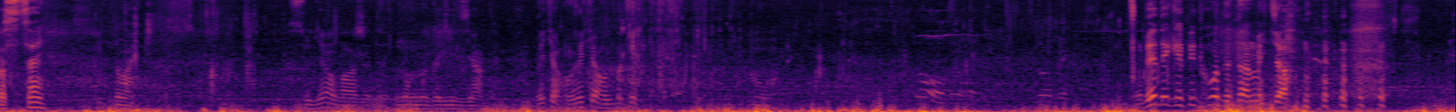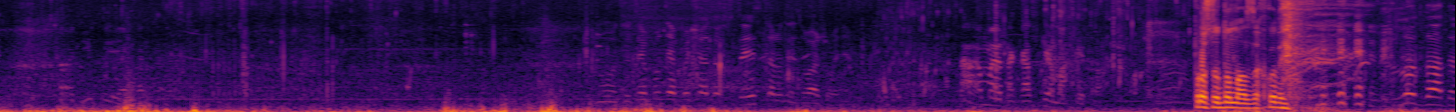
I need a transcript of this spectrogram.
якраз цей. Давай. Суддя важить, нам треба її взяти. Витягуй, витягуй, бо ти. Ви таки підходите, а ми тягнемо. Ну, це, це буде початок з цієї сторони зважування. Та, у мене така схема хитра. Просто до нас заходить. Ну да, до,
